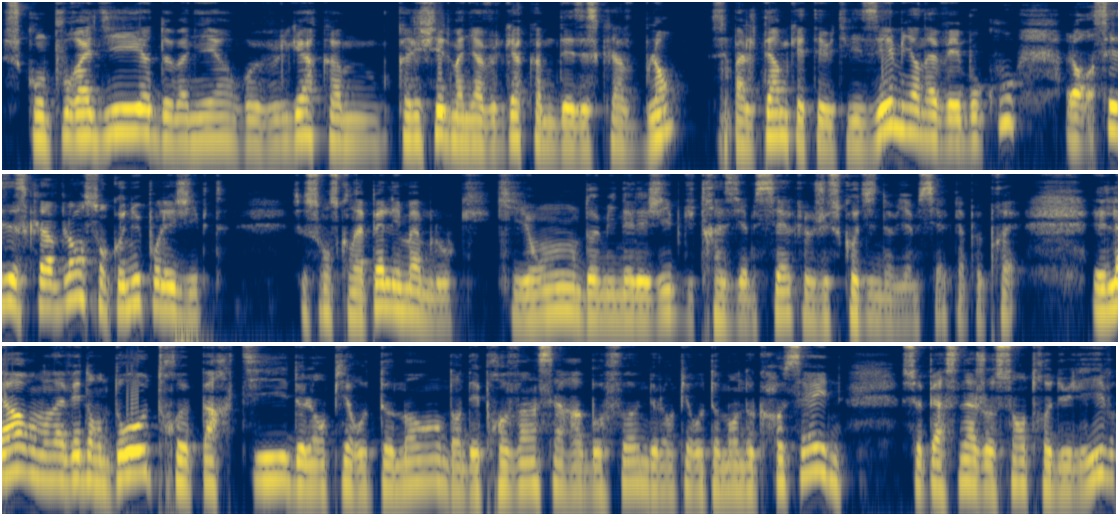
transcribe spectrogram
Ce qu'on pourrait dire de manière vulgaire comme, qualifier de manière vulgaire comme des esclaves blancs, c'est pas le terme qui a été utilisé, mais il y en avait beaucoup. Alors, ces esclaves blancs sont connus pour l'Égypte ce sont ce qu'on appelle les Mamelouks, qui ont dominé l'Égypte du XIIIe siècle jusqu'au XIXe siècle à peu près. Et là, on en avait dans d'autres parties de l'Empire ottoman, dans des provinces arabophones de l'Empire ottoman. Donc Hossein, ce personnage au centre du livre,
